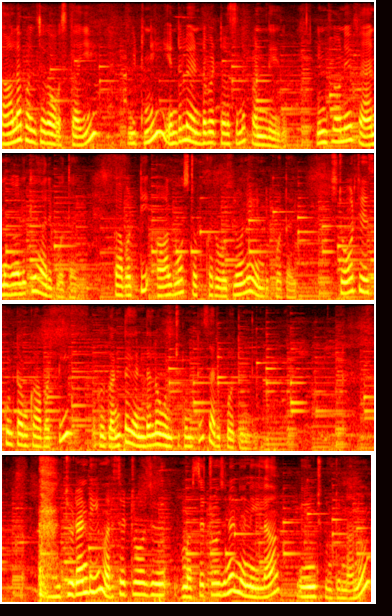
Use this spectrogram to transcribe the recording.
చాలా పలుచగా వస్తాయి. వీటిని ఎండలో ఎండబెట్టాల్సిన పని లేదు. ఇంట్లోనే ఫ్యాన్ గాలికి ఆరిపోతాయి. కాబట్టి ఆల్మోస్ట్ ఒక్క రోజులోనే ఎండిపోతాయి. స్టోర్ చేసుకుంటాం కాబట్టి ఒక గంట ఎండలో ఉంచుకుంటే సరిపోతుంది. చూడండి మరుసటి రోజు మరుసటి రోజున నేను ఇలా వేయించుకుంటున్నాను.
